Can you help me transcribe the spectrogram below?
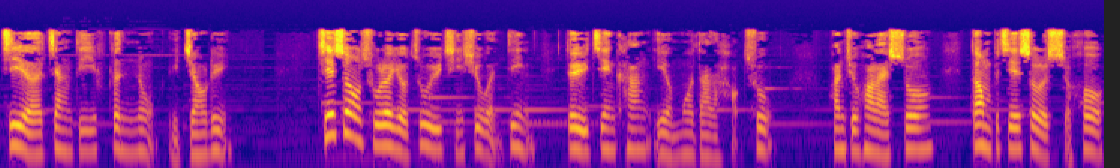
继而降低愤怒与焦虑。接受除了有助于情绪稳定，对于健康也有莫大的好处。换句话来说，当我们不接受的时候，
